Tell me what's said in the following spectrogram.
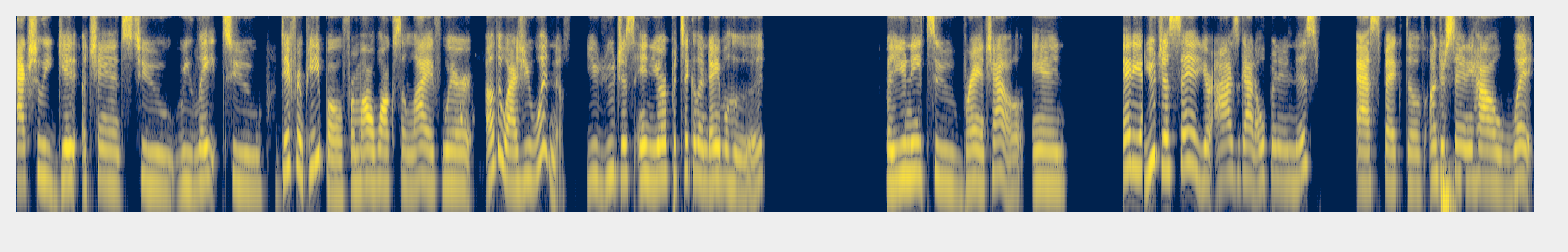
actually get a chance to relate to different people from all walks of life where otherwise you wouldn't have. You you just in your particular neighborhood but you need to branch out. And Eddie, you just said your eyes got open in this aspect of understanding how what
